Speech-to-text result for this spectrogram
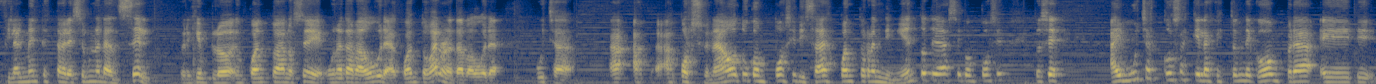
finalmente establecer un arancel. Por ejemplo, en cuanto a, no sé, una tapadura, cuánto vale una tapadura. Pucha, has porcionado tu composite y sabes cuánto rendimiento te da ese composite. Entonces, hay muchas cosas que la gestión de compra eh,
